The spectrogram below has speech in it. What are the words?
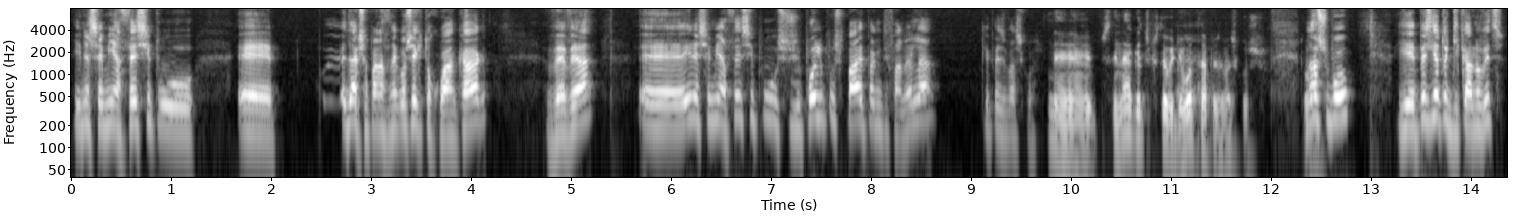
Είναι σε μια θέση που. Ε, εντάξει, ο Παναθηναϊκός έχει το Χουάνκαρ, βέβαια. Ε, είναι σε μια θέση που στους υπόλοιπους πάει, παίρνει τη φανέλα και παίζει βασικός. Ναι, στην άκρη τη πιστεύω και εγώ ότι θα παίζει βασικός. Να σου πω, ε, πες για τον Κικάνοβιτς.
